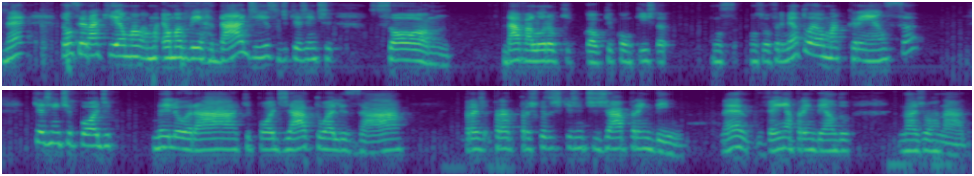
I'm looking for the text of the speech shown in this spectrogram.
Né? Então, será que é uma, é uma verdade isso de que a gente só dá valor ao que, ao que conquista com, com sofrimento ou é uma crença que a gente pode melhorar, que pode atualizar para as coisas que a gente já aprendeu, né? Vem aprendendo na jornada.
